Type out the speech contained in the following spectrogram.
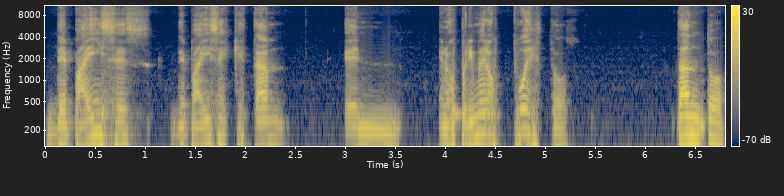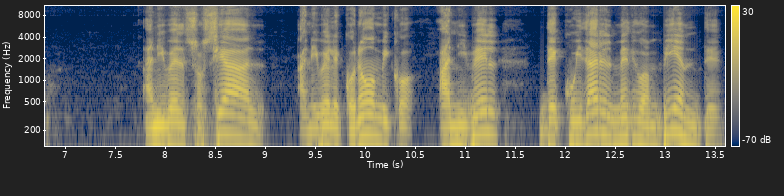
de países, de países que están en, los primeros puestos, tanto a nivel social, a nivel económico, a nivel de cuidar el medio ambiente,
